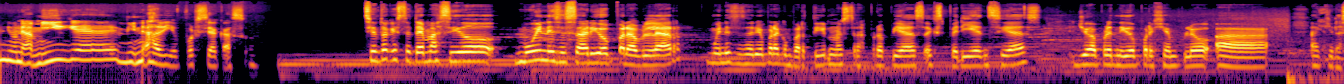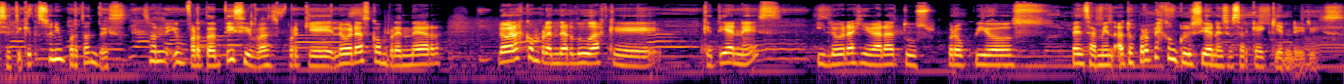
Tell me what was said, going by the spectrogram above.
ni una amiga, ni nadie, por si acaso. Siento que este tema ha sido muy necesario para hablar, muy necesario para compartir nuestras propias experiencias. Yo he aprendido, por ejemplo, a que las etiquetas son importantes, son importantísimas porque logras comprender logras comprender dudas que, tienes y logras llegar a tus propios pensamientos, a tus propias conclusiones acerca de quién eres.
